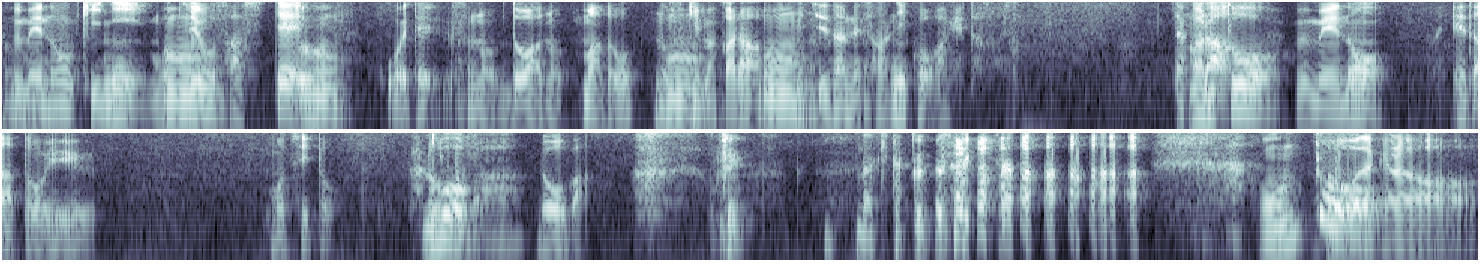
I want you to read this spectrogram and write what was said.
梅の木に餅を刺して、うん。こうやってそのドアの窓の隙間からうん。うん。道種さんにこうあげたらしい。だから梅の枝という餅と書きます老婆？老婆 泣きたくなってきた。本当？そうだから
